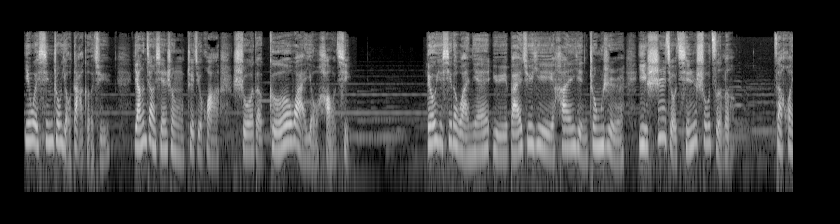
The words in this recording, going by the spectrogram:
因为心中有大格局。杨绛先生这句话说得格外有豪气。刘禹锡的晚年与白居易酣饮终日，以诗酒琴书自乐，在患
